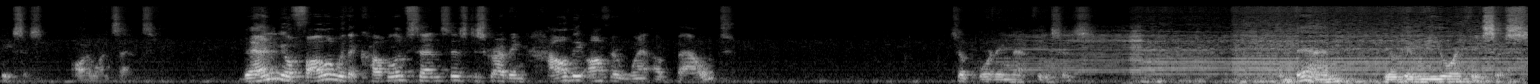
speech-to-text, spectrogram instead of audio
thesis, all in one sentence. Then you'll follow with a couple of sentences describing how the author went about supporting that thesis. And then you'll give me your thesis.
